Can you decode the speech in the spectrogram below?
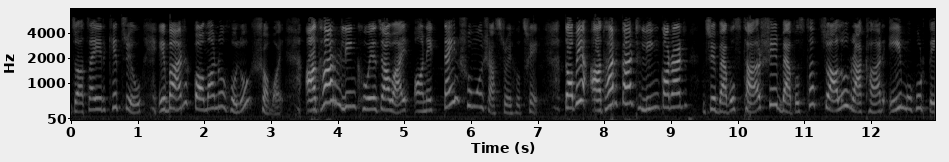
যাচাইয়ের ক্ষেত্রেও এবার কমানো হলো সময়। আধার লিঙ্ক হয়ে যাওয়ায় অনেকটাই সময় সাশ্রয় হচ্ছে। তবে আধার কার্ড লিঙ্ক করার যে ব্যবস্থা, সেই ব্যবস্থা চালু রাখার এই মুহূর্তে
